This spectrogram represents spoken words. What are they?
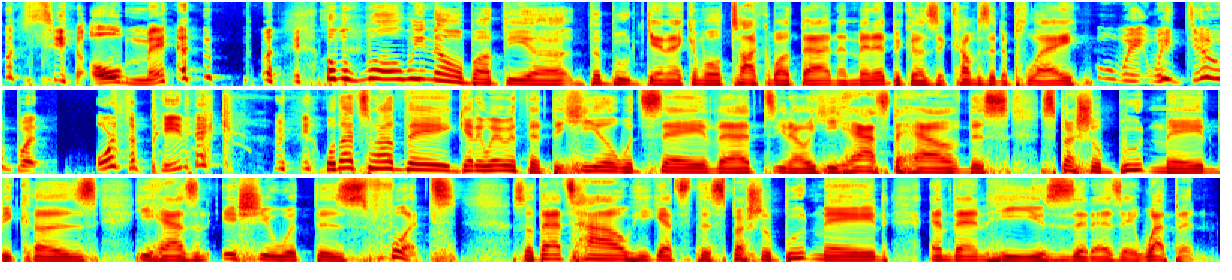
What's the old man? well, well, we know about the uh, the boot gimmick, and we'll talk about that in a minute because it comes into play. Well, we we do, but orthopedic. Well, that's how they get away with it. The heel would say that, you know, he has to have this special boot made because he has an issue with his foot. So that's how he gets this special boot made and then he uses it as a weapon.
